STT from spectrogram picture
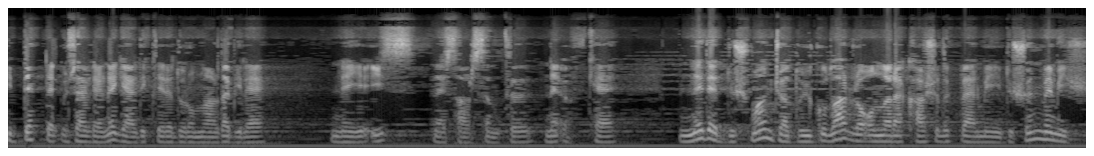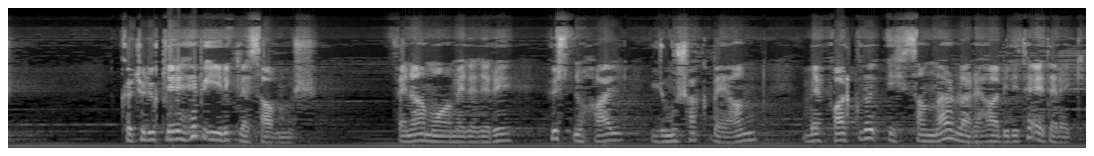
hiddetle üzerlerine geldikleri durumlarda bile ne yeis, ne sarsıntı, ne öfke, ne de düşmanca duygularla onlara karşılık vermeyi düşünmemiş, kötülükleri hep iyilikle savmış, fena muameleleri hüsnü hal, yumuşak beyan ve farklı ihsanlarla rehabilite ederek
